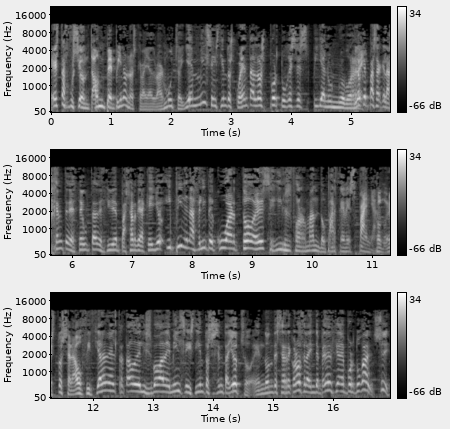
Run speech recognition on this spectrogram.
esta fusión tan pepino no es que vaya a durar mucho y en 1640 los portugueses pillan un nuevo rey. Lo que pasa que la gente de Ceuta decide pasar de aquello y piden a Felipe IV eh, seguir formando parte de España. Todo esto será oficial en el Tratado de Lisboa de 1668, en donde se reconoce la independencia de Portugal, sí,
